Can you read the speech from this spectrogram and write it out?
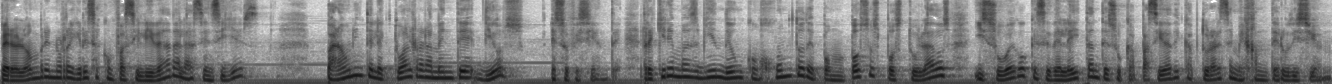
Pero el hombre no regresa con facilidad a la sencillez. Para un intelectual raramente Dios es suficiente. Requiere más bien de un conjunto de pomposos postulados y su ego que se deleita ante su capacidad de capturar semejante erudición.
